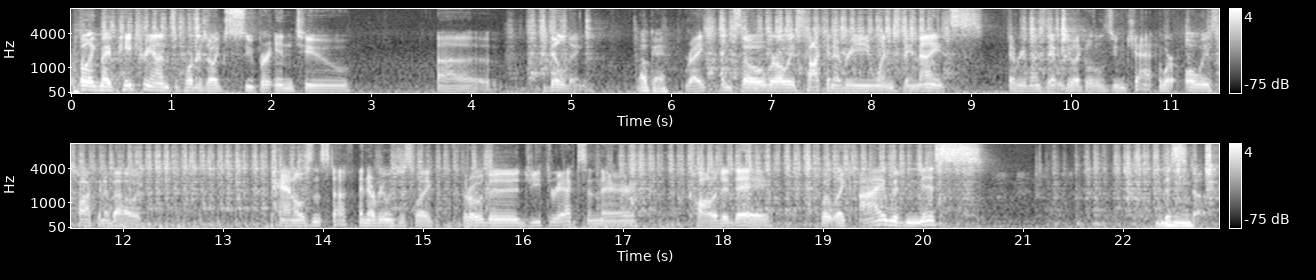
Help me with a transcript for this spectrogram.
But like my Patreon supporters are like super into uh, building, Okay. right? And so we're always talking every Wednesday nights. Every Wednesday night we do like a little Zoom chat. And we're always talking about panels and stuff. And everyone's just like, throw the G3X in there, call it a day. But like I would miss this mm-hmm. stuff.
